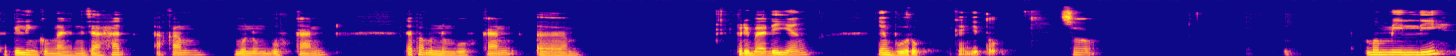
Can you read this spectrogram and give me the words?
tapi lingkungan yang jahat akan menumbuhkan dapat menumbuhkan uh, pribadi yang yang buruk kayak gitu. So memilih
